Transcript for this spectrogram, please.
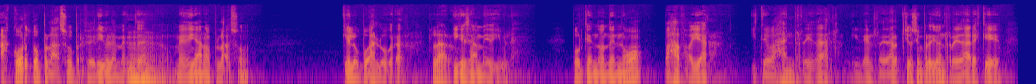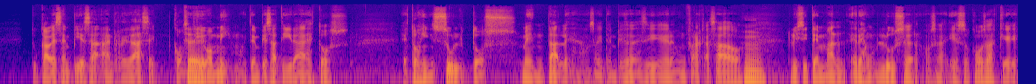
a corto plazo, preferiblemente, o mediano plazo, que lo puedas lograr Claro. y que sea medible. Porque en donde no vas a fallar y te vas a enredar. Y enredar, yo siempre digo enredar es que tu cabeza empieza a enredarse contigo mismo y te empieza a tirar estos, estos insultos mentales. O sea, y te empieza a decir, eres un fracasado, Mm. lo hiciste mal, eres un loser. O sea, y esas cosas que,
